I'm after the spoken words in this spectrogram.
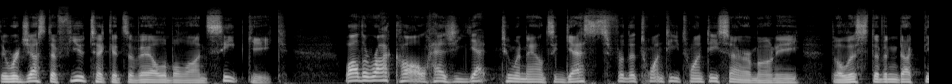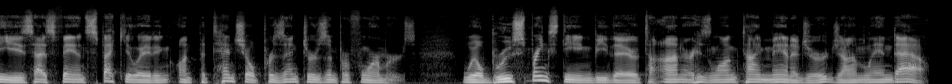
There were just a few tickets available on SeatGeek. While the Rock Hall has yet to announce guests for the 2020 ceremony, the list of inductees has fans speculating on potential presenters and performers. Will Bruce Springsteen be there to honor his longtime manager, Jon Landau?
